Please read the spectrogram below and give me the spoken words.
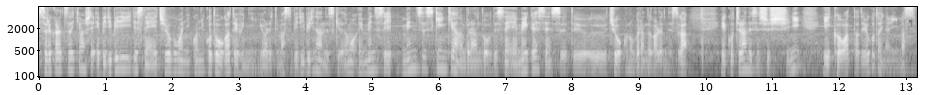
それから続きまして、ビリビリですね、中国語はニコニコ動画というふうに言われています。ビリビリなんですけれども、メンズメンズスキンケアのブランドですね、メイクエッセンスという中国のブランドがあるんですが、こちらのですね、出資に加わったということになります。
